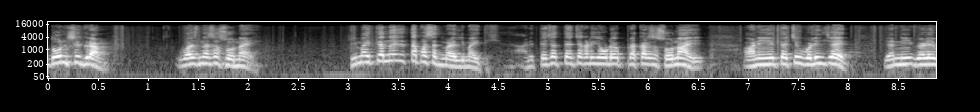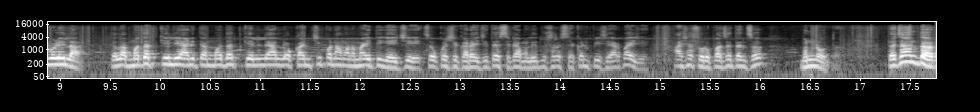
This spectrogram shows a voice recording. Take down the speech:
दोनशे ग्राम वजनाचं सोनं आहे. ही माहिती त्यांना तपासात मिळाली माहिती. आणि त्याच्यात त्याच्याकडे एवढं प्रकारचं सोनं आहे. आणि त्याचे वडील जे आहेत यांनी वेळेवेळीला त्याला मदत केली आणि त्या मदत केलेल्या लोकांची पण आम्हाला माहिती घ्यायची आहे चौकशी करायची त्यासाठी आम्हाला दुसरं सेकंड पी सी आर पाहिजे अशा स्वरूपाचं त्यांचं म्हणणं होतं. त्याच्यानंतर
